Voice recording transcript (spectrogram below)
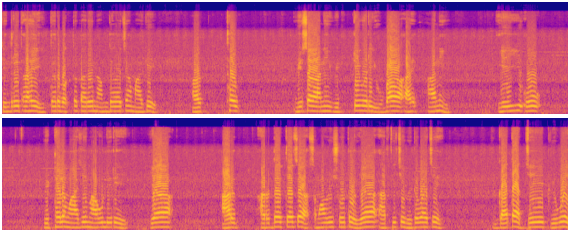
केंद्रित आहे. इतर भक्तकार्य नामदेवाच्या मागे अर्थ विसा आणि विट्टीवरी उभा आहे आणि येई ओ विठ्ठल माझे माऊली रे या आर अर्धत्याचा समावेश होतो. या आरतीचे विठोबाचे गातात जे पिवळे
